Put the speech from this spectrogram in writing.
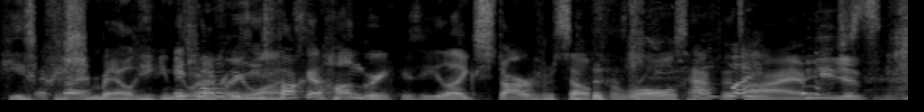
He's That's Christian fine. Bale. He can do It's whatever he because he's wants. fucking hungry because he like starved himself for roles half the my- time. He just it's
